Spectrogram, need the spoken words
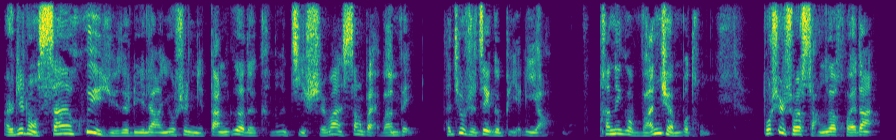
而这种三会局的力量又是你单个的可能几十万上百万倍，它就是这个比例啊，它那个完全不同，不是说三个坏蛋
